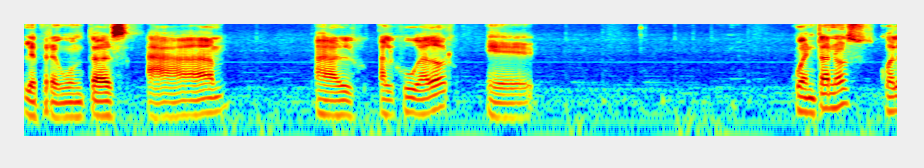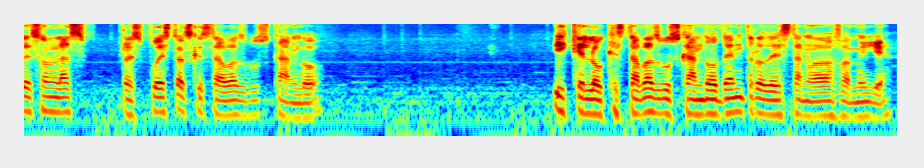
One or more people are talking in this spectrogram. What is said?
le preguntas al, jugador, eh, cuéntanos cuáles son las respuestas que estabas buscando y que lo que estabas buscando dentro de esta nueva familia,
